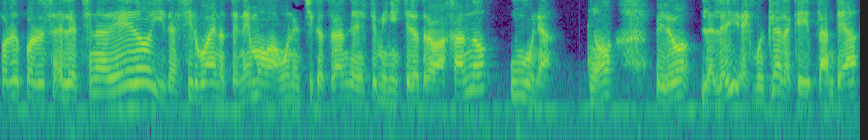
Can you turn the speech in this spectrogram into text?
por, por elección a dedo y decir, bueno, tenemos a una chica trans en este ministerio trabajando, una, ¿no? Pero la ley es muy clara que plantea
